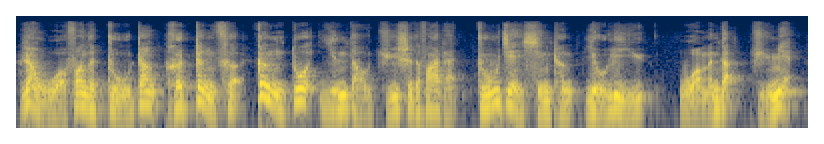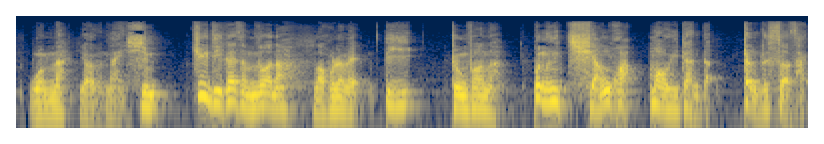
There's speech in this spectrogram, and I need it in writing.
让我方的主张和政策更多引导局势的发展，逐渐形成有利于我们的局面。我们呢要有耐心。具体该怎么做呢？老胡认为，第一，中方呢不能强化贸易战的。政治色彩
